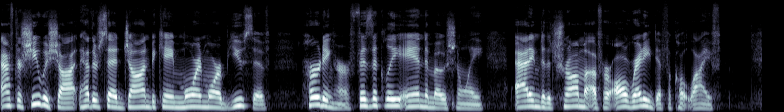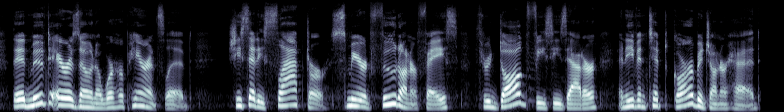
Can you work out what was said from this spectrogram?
After she was shot, Heather said John became more and more abusive, hurting her physically and emotionally, adding to the trauma of her already difficult life. They had moved to Arizona where her parents lived. She said he slapped her, smeared food on her face, threw dog feces at her, and even tipped garbage on her head.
